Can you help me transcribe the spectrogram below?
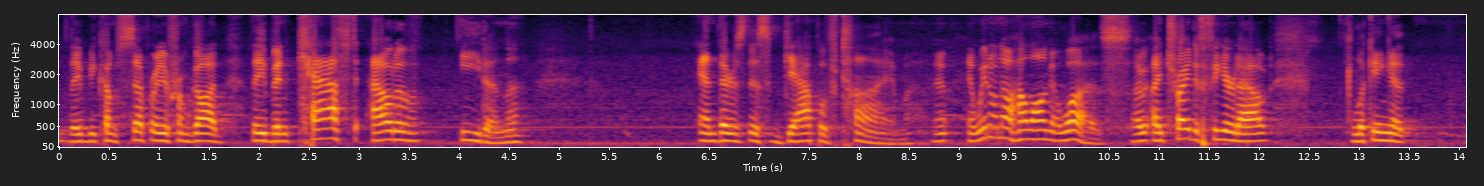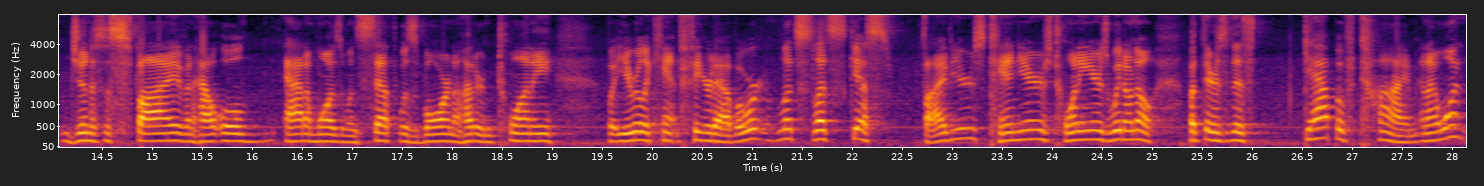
They've become separated from God. They've been cast out of Eden. And there's this gap of time. And we don't know how long it was. I, I tried to figure it out looking at Genesis 5 and how old Adam was when Seth was born, 120. But you really can't figure it out. But let's, let's guess five years, 10 years, 20 years, we don't know. But there's this gap of time, and I want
